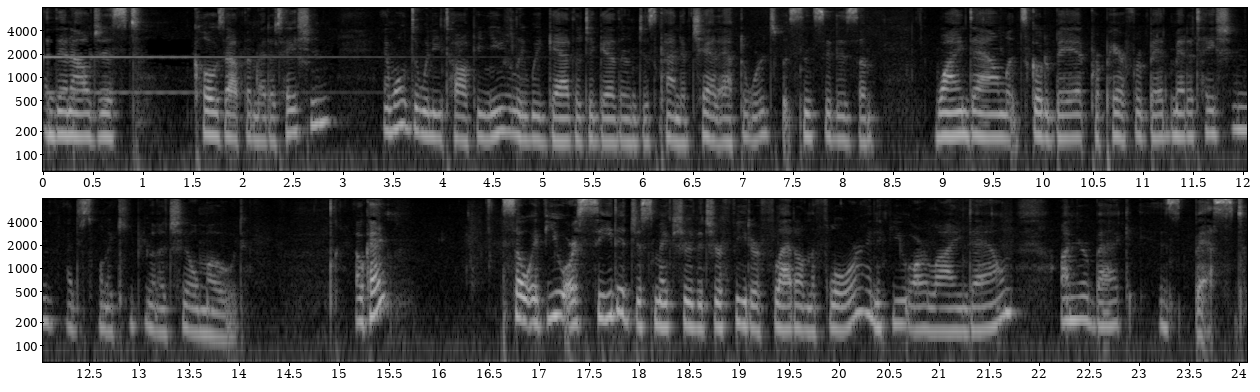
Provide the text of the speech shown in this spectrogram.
And then I'll just close out the meditation and won't do any talking. Usually we gather together and just kind of chat afterwards. But since it is a wind down, let's go to bed, prepare for bed meditation, I just want to keep you in a chill mode. Okay? So if you are seated, just make sure that your feet are flat on the floor. And if you are lying down, on your back is best.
